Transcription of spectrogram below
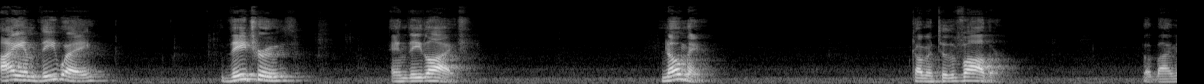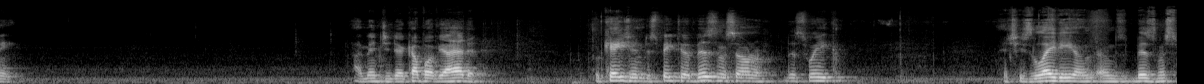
I am the way, the truth, and the life. No man cometh to the Father but by me. I mentioned to a couple of you, I had an occasion to speak to a business owner this week. And she's a lady, owns a business.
